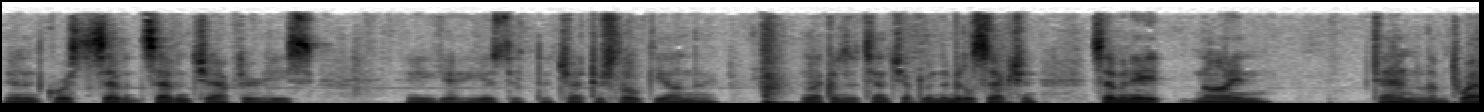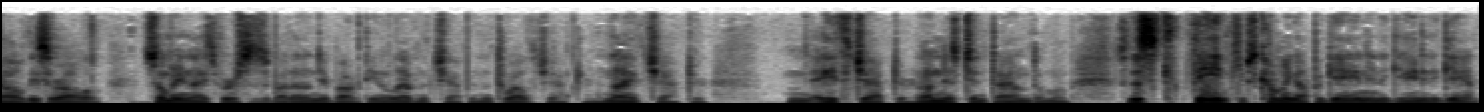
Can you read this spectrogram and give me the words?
And of course, seventh seventh chapter, he's he he is the, the Chaturshloki on the that comes the tenth chapter in the middle section, seven, eight, nine, ten, eleven, twelve. These are all so many nice verses about Ananya Bhakti in the eleventh chapter, in the twelfth chapter, in the ninth chapter, in the eighth chapter, Anyaschintayandamam. So this theme keeps coming up again and again and again.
